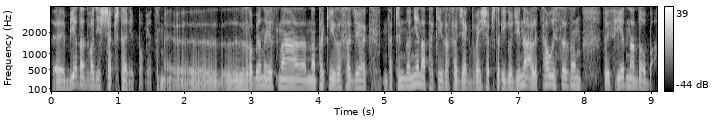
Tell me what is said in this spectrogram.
e, bieda 24 powiedzmy. E, zrobiony jest na, na takiej zasadzie jak, znaczy no nie na takiej zasadzie jak 24 godziny, ale cały sezon to jest jedna doba.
